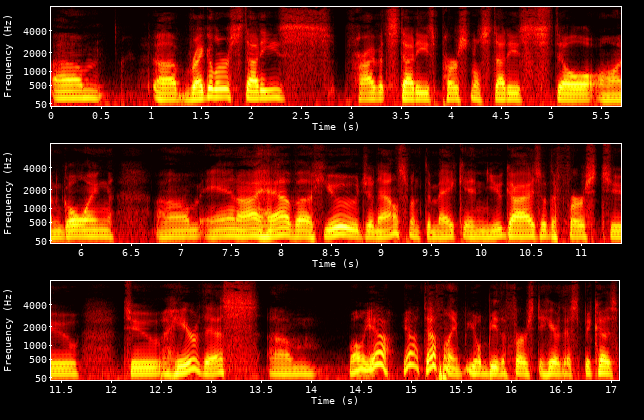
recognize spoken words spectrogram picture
Um, uh, regular studies, private studies, personal studies, still ongoing. Um, and I have a huge announcement to make, and you guys are the first to to hear this, um, well, yeah, yeah, definitely, you'll be the first to hear this because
